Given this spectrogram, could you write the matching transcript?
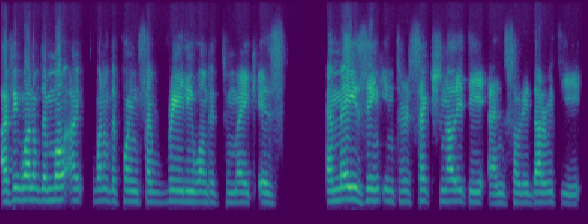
i think one of the mo I, one of the points i really wanted to make is amazing intersectionality and solidarity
